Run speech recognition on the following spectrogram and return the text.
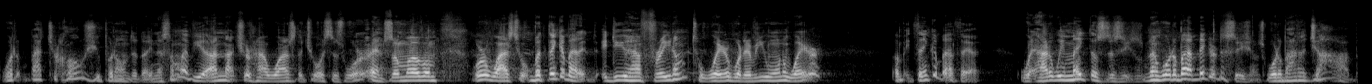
what about your clothes you put on today? Now, some of you, I'm not sure how wise the choices were, and some of them were wise. But think about it. Do you have freedom to wear whatever you want to wear? I mean, think about that. How do we make those decisions? Now, what about bigger decisions? What about a job?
